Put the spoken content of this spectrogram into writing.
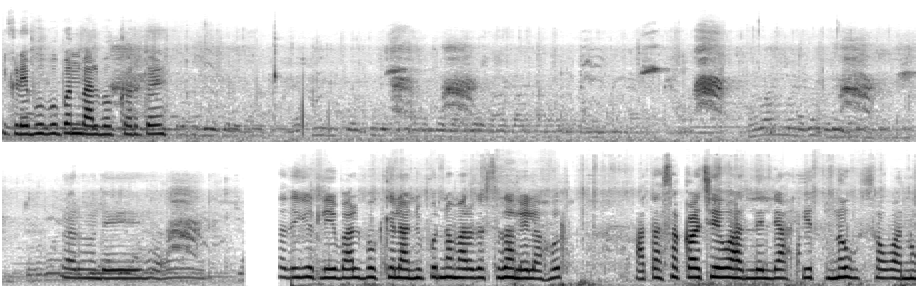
इकडे बुबू पण बालभोग करतोयमध्ये सदी घेतली बालभोग केला आणि पुन्हा मार्गस्थ झालेला आहोत. आता सकाळचे वाजलेले आहेत नऊ सव्वा नऊ.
